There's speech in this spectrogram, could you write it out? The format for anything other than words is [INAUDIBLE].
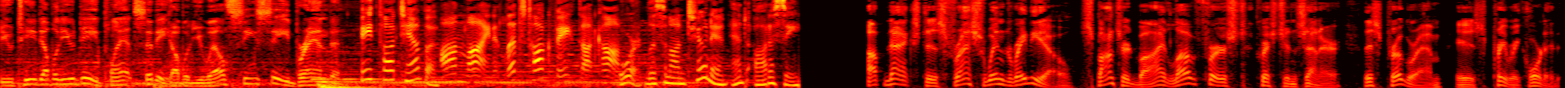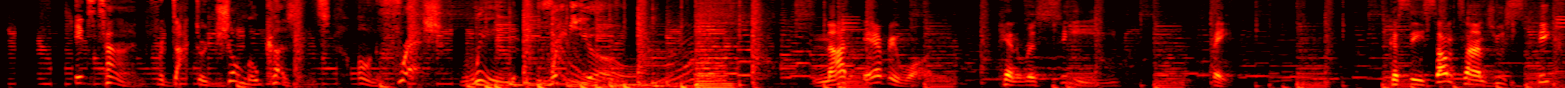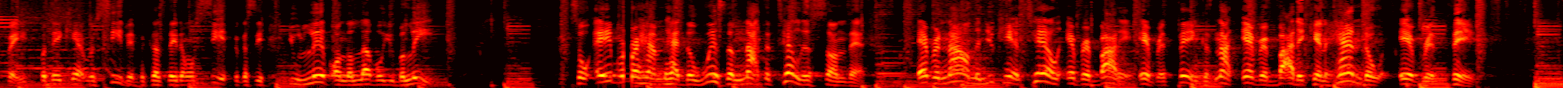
WTWD Plant City, WLCC Brandon. Faith Talk Tampa. Online at letstalkfaith.com. Or listen on TuneIn and Audacy. Up next is Fresh Wind Radio, sponsored by Love First Christian Center. This program is pre recorded. It's time for Dr. Jomo Cousins on Fresh Wind Radio. Not everyone can receive faith. Because, see, sometimes you speak faith, but they can't receive it because they don't see it. Because, see, you live on the level you believe. So, Abraham had the wisdom not to tell his son that. Every now and then, you can't tell everybody everything because not everybody can handle everything.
